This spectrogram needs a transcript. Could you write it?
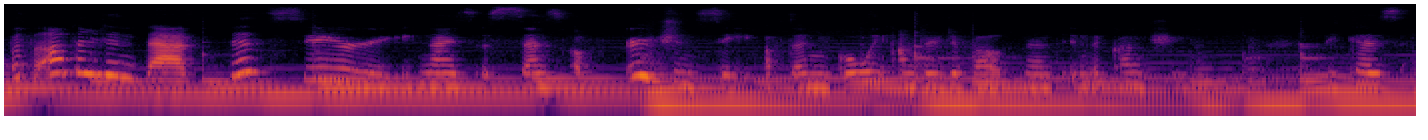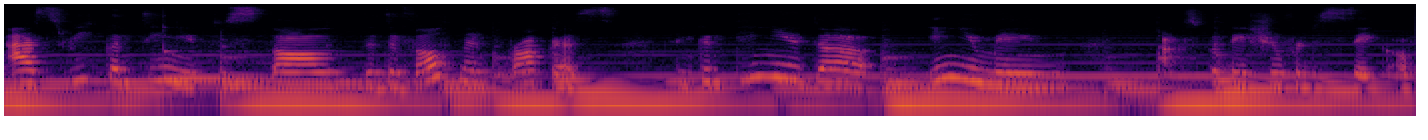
But other than that, this theory ignites a sense of urgency of the ongoing underdevelopment in the country. Because as we continue to stall the development progress and continue the inhumane exploitation for the sake of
